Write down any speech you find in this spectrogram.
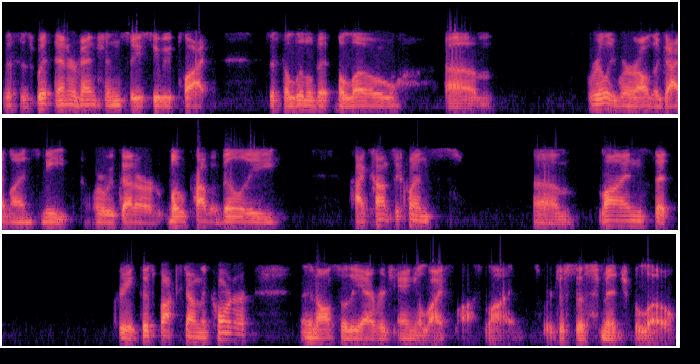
This is with intervention, so you see we plot just a little bit below um, really where all the guidelines meet, where we've got our low probability, high consequence um, lines that create this box down the corner, and then also the average annual life loss lines. We're just a smidge below.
